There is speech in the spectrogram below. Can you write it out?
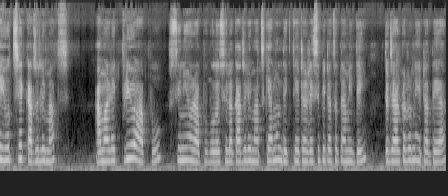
এই হচ্ছে কাজলি মাছ। আমার এক প্রিয় আপু সিনিয়র আপু বলেছিল, কাজলি মাছ কেমন দেখতে? এটার রেসিপিটা যাতে আমি দেই। তো যার কারণে এটা দেয়া।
